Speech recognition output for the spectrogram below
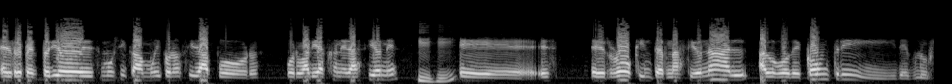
el repertorio es música muy conocida por, por varias generaciones. Eh, es, es rock internacional, algo de country y de blues.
